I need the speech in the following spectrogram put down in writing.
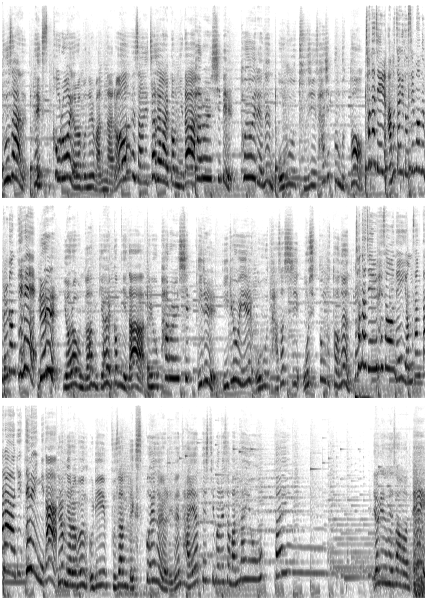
부산 백스코로 여러분을 만나러 회사원이 찾아갈 겁니다. 8월 10일 토요일에는 오후 2시 40분부터 아무짝에도 쓸모없는 물건 대회 를 여러분과 함께 할 겁니다. 그리고 8월 11일 일요일 오후 5시 50분부터는 회사원의 영상 따라하기 대회입니다. 그럼 여러분 우리 부산 백스코에서 열리는 다이아 페스티벌에서 만나요. 빠이. 여기는 회사원 A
